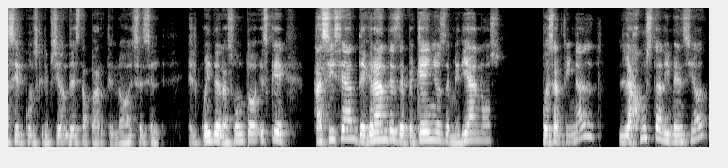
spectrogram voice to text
circunscripción de esta parte, ¿no? Ese es el, el quid del asunto. Es que así sean de grandes, de pequeños, de medianos, pues al final la justa dimensión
